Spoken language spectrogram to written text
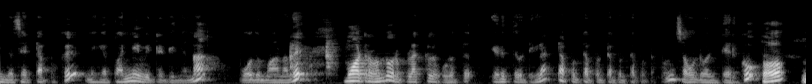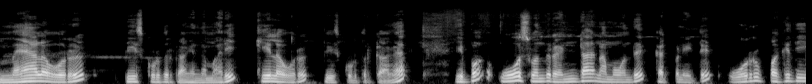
இந்த செட்டப்புக்கு நீங்கள் பண்ணி விட்டுட்டீங்கன்னா போதுமானது. மோட்டர் வந்து ஒரு ப்ளக்கில் கொடுத்து எடுத்து விட்டிங்கன்னா டப்பு டப்பு டப்பு டப்பு டப்புன்னு சவுண்ட் வந்துட்டே இருக்கும். இப்போ மேலே ஒரு பீஸ் கொடுத்துருக்காங்க. இந்த மாதிரி கீழே ஒரு பீஸ் கொடுத்துருக்காங்க. இப்போ ஓஸ் வந்து ரெண்டாக நம்ம வந்து கட் பண்ணிவிட்டு ஒரு பகுதி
